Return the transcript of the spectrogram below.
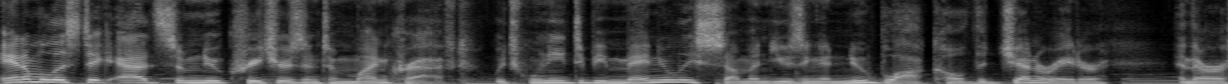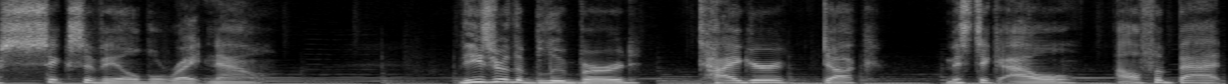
Animalistic adds some new creatures into Minecraft, which will need to be manually summoned using a new block called the Generator, and there are six available right now. These are the Blue Bird, Tiger, Duck, Mystic Owl, Alpha Bat,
